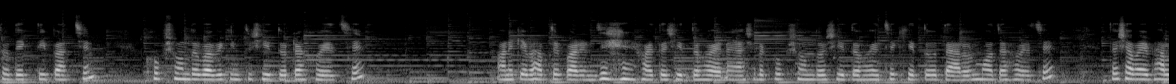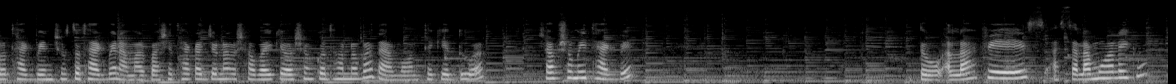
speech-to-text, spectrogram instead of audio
তো দেখতেই পাচ্ছেন, খুব সুন্দরভাবে কিন্তু সিদ্ধটা হয়েছে। অনেকে ভাবতে পারেন যে হয়তো সিদ্ধ হয় না আসলে খুব সুন্দর সিদ্ধ হয়েছে, খেতেও দারুণ মজা হয়েছে। তো সবাই ভালো থাকবেন, সুস্থ থাকবেন। আমার পাশে থাকার জন্য সবাইকে অসংখ্য ধন্যবাদ আর মন থেকে দোয়া। সবসময় থাকবে। তো আল্লাহ হাফেজ। আসসালামু আলাইকুম।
